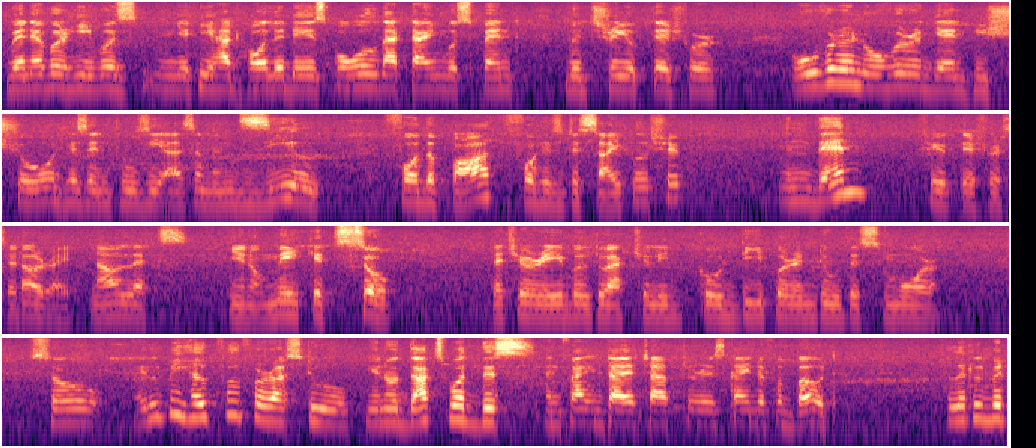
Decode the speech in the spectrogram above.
Whenever he was, he had holidays. All that time was spent with Sri Yukteswar. Over and over again, he showed his enthusiasm and zeal for the path, for his discipleship. And then Sri Yukteswar said, "All right, now let's, you know, make it so that you're able to actually go deeper and do this more." So it'll be helpful for us to, you know, that's what this entire chapter is kind of about a little bit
